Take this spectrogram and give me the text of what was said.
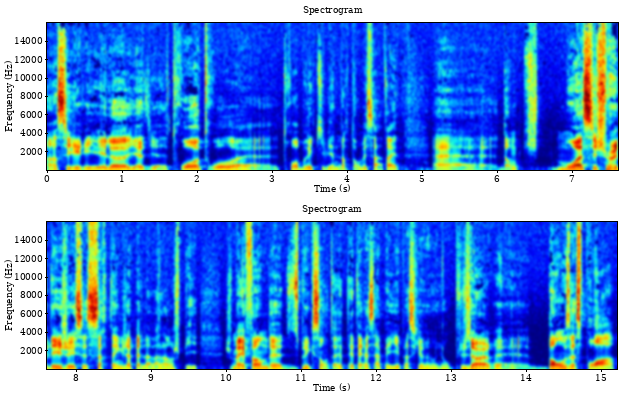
en série. Et là, il y a, trois, trois, euh, trois briques qui viennent leur tomber sur la tête. Euh, donc, moi, si je suis un DG, c'est certain que j'appelle l'Avalanche, puis je m'informe du prix qu'ils sont intéressés à payer parce qu'ils ont, plusieurs bons espoirs.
